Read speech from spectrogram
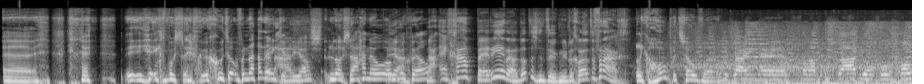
uh, ik moest er even goed over nadenken. En Arias. Lozano ook ja. nog wel. Nou, en gaat Pereira? Dat is natuurlijk nu de grote vraag. Ik hoop het zo voor. We zijn uh, vanaf het stadion voor een groot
